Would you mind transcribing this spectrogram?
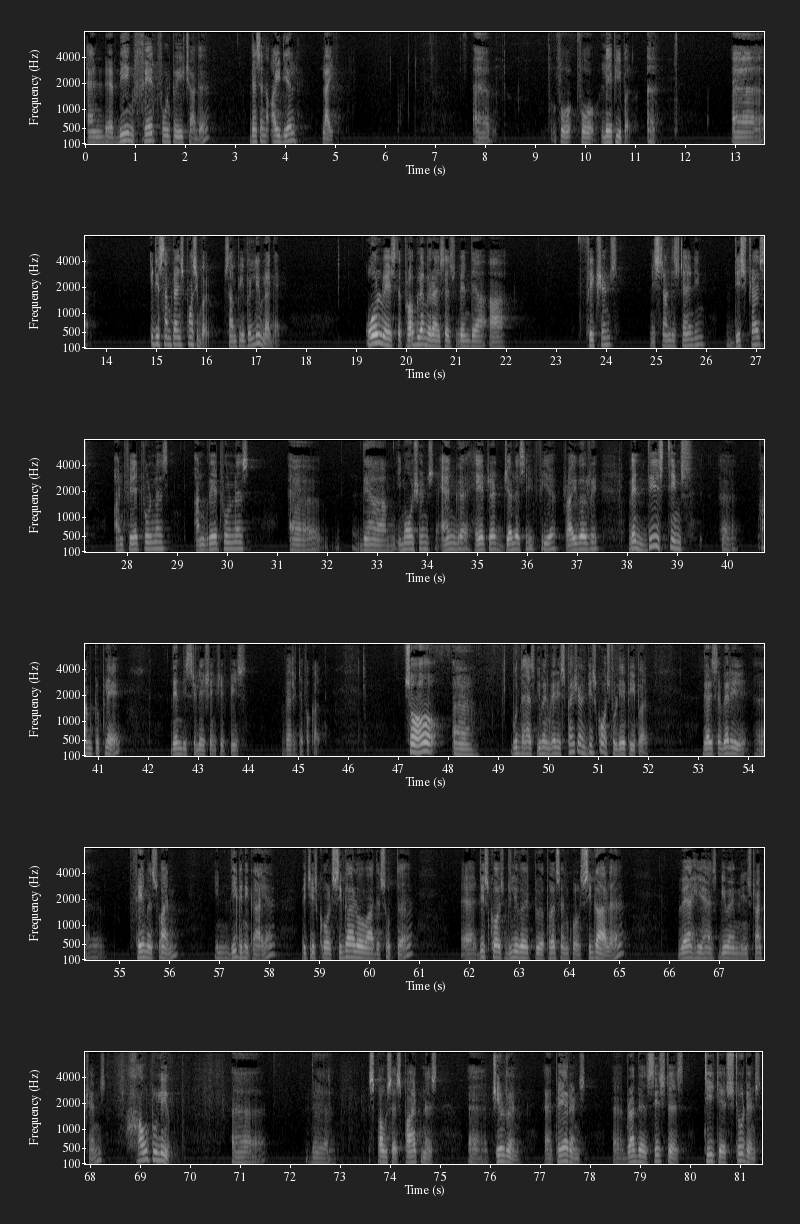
and uh, being faithful to each other, that's an ideal life. Uh, for, for lay people. uh, it is sometimes possible. Some people live like that always the problem arises when there are frictions, misunderstanding, distrust, unfaithfulness, ungratefulness, uh, their emotions, anger, hatred, jealousy, fear, rivalry. When these things uh, come to play, then this relationship is very difficult. So, uh, Buddha has given very special discourse to lay people. There is a very uh, famous one in Digha which is called Sigalovada Sutta, a discourse delivered to a person called Sigala, where he has given instructions how to live. Uh, the spouses, partners, uh, children, uh, parents, uh, brothers, sisters, teachers, students,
